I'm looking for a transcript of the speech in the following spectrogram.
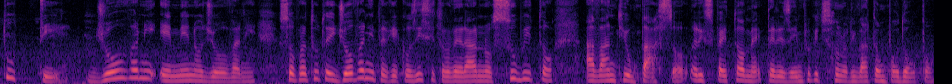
tutti, giovani e meno giovani, soprattutto ai giovani perché così si troveranno subito avanti un passo rispetto a me per esempio che ci sono arrivata un po' dopo.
